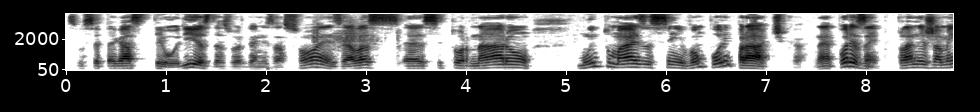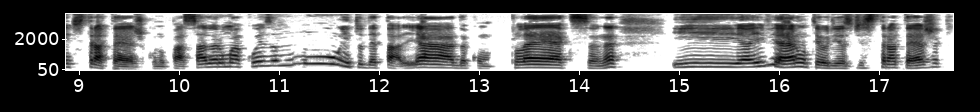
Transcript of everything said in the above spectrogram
se você pegar as teorias das organizações, elas é, se tornaram muito mais assim, vamos pôr em prática, né? Por exemplo, planejamento estratégico no passado era uma coisa muito detalhada, complexa, né? E aí vieram teorias de estratégia que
